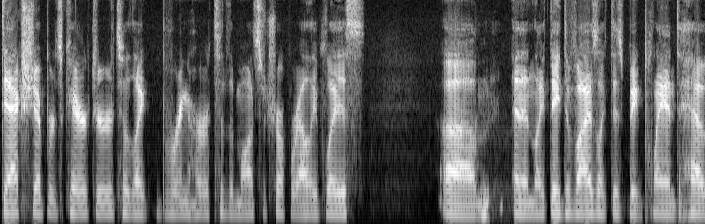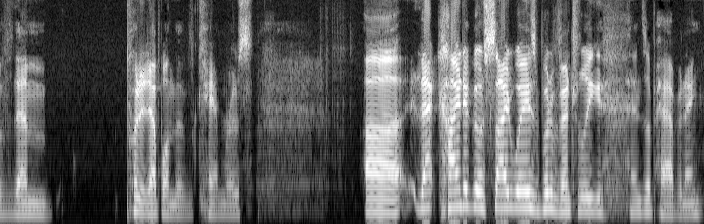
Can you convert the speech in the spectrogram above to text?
Dax Shepard's character to like bring her to the monster truck rally place. Um, and then like they devise like this big plan to have them put it up on the cameras. Uh, that kind of goes sideways, but eventually ends up happening.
